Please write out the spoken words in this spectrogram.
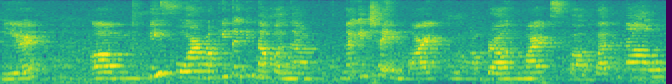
here, um, before, makita din ako na yung mark, mga brown marks pa. But now,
